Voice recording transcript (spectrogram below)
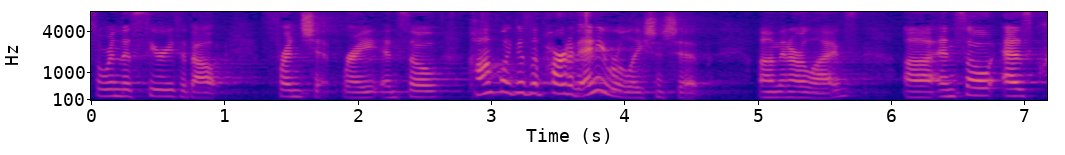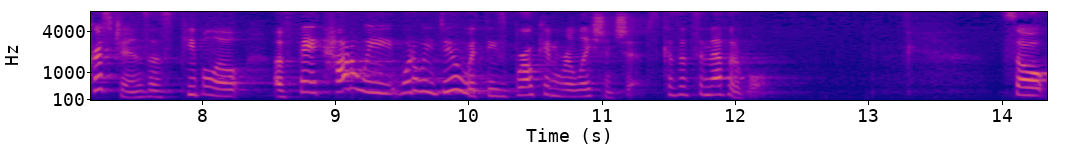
So, we're in this series about friendship, right? And so conflict is a part of any relationship um, in our lives. Uh, and so, as Christians, as people of faith, how do we, what do we do with these broken relationships? Because it's inevitable. So,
